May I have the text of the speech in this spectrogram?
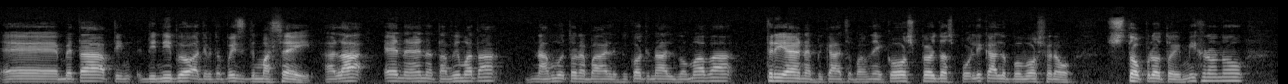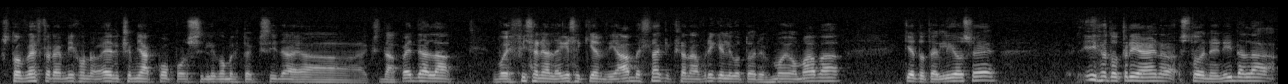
ε, μετά την, την Ήπειρο αντιμετωπίζει τη Μασέη. Αλλά ένα-ένα τα βήματα να δούμε τον επαναληπτικό την άλλη εβδομάδα. 3-1 επικράτησε ο Παναγικός, παίρνοντας πολύ καλό ποδόσφαιρο στο πρώτο ημίχρονο. Στο δεύτερο ημίχρονο έδειξε μια κόπωση λίγο μέχρι το 60-65, αλλά βοηθήσαν οι αλλαγές εκεί ενδιάμεσα και ξαναβρήκε λίγο το ρυθμό η ομάδα και το τελείωσε. Είχε το 3-1 στο 90, αλλά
